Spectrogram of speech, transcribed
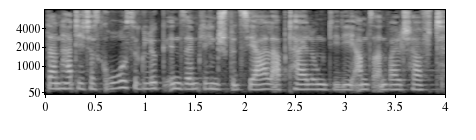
dann hatte ich das große Glück, in sämtlichen Spezialabteilungen, die die Amtsanwaltschaft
